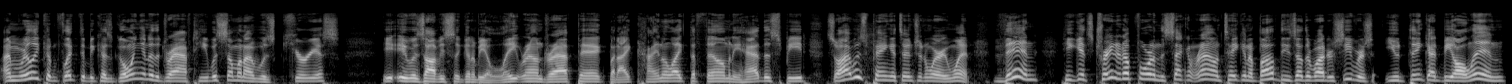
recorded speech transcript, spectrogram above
I'm really conflicted because going into the draft, he was someone I was curious. He, he was obviously going to be a late round draft pick, but I kind of liked the film and he had the speed, so I was paying attention to where he went. Then he gets traded up for in the second round, taken above these other wide receivers. You'd think I'd be all in,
